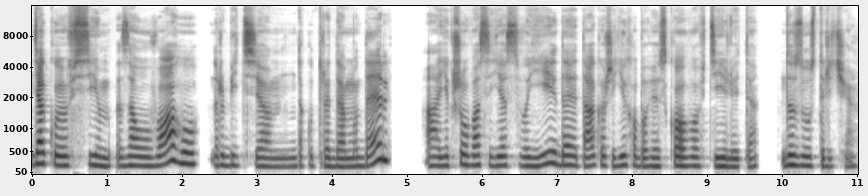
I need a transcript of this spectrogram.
Дякую всім за увагу. Робіть таку 3D-модель. А якщо у вас є свої ідеї, також їх обов'язково втілюйте. До зустрічі!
